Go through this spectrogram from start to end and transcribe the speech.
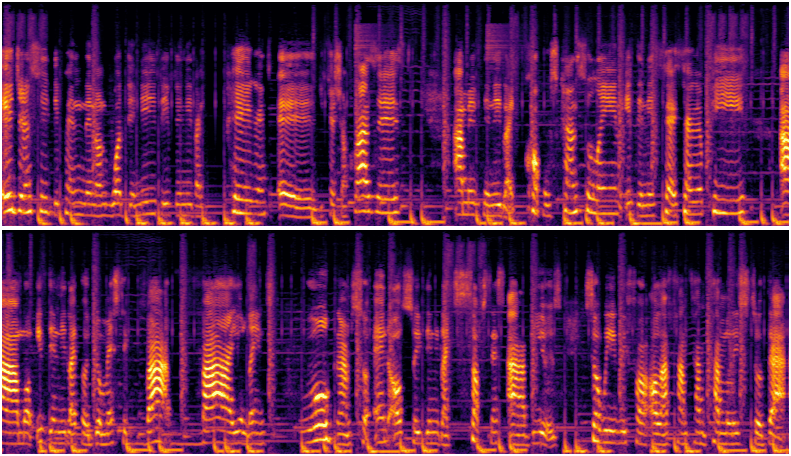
agencies depending on what they need. If they need like parent education classes, um, if they need like couples counseling, if they need therapy, um, or if they need like a domestic violence program. So and also if they need like substance abuse. So we refer all our fam- fam- families to that.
